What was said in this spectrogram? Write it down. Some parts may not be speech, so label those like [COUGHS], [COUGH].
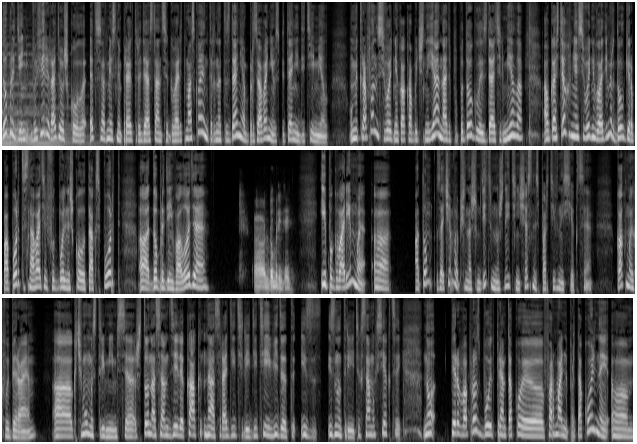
Добрый день. В эфире радиошкола. Это совместный проект радиостанции «Говорит Москва» интернет-издание образования и воспитания детей МЕЛ. У микрофона сегодня, как обычно, я, Надя Попудогла, издатель МЕЛа. А в гостях у меня сегодня Владимир Долгер-Попорт, основатель футбольной школы «Такспорт». А, добрый день, Володя. А, добрый день. И поговорим мы а, о том, зачем вообще нашим детям нужны эти несчастные спортивные секции, как мы их выбираем, к чему мы стремимся, что на самом деле, как нас, родители детей, видят из, изнутри этих самых секций. Но первый вопрос будет прям такой э, формально-протокольный. Э,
